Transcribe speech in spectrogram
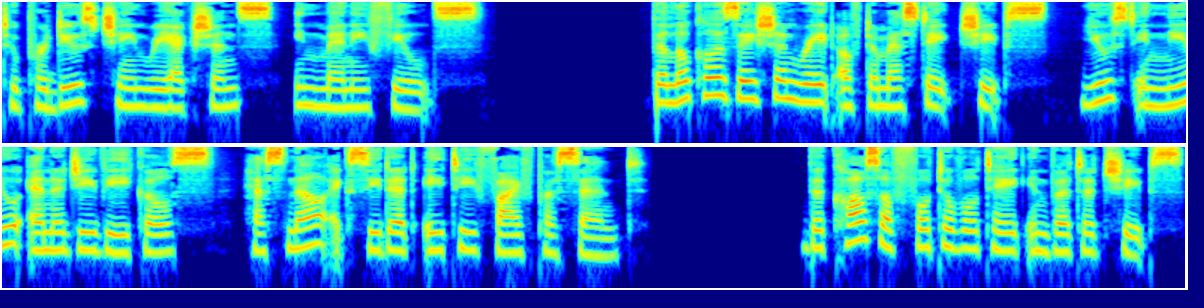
to produce chain reactions in many fields. The localization rate of domestic chips used in new energy vehicles has now exceeded 85%. The cost of photovoltaic inverter chips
